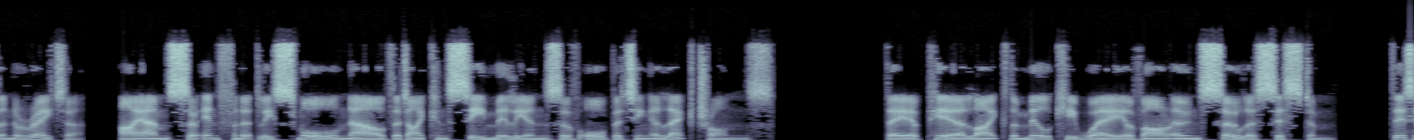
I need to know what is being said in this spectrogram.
the narrator. I am so infinitely small now that I can see millions of orbiting electrons. They appear like the Milky Way of our own solar system. This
